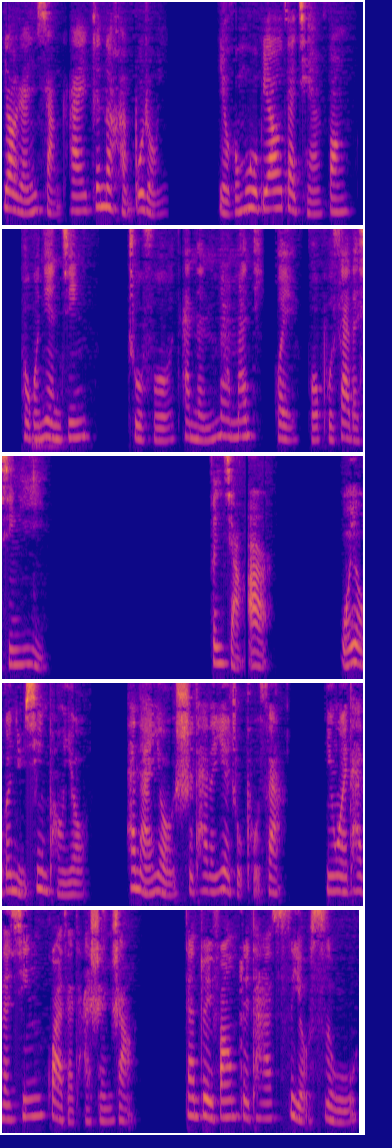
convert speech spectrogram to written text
要人想开真的很不容易。有个目标在前方，透过念经祝福他，能慢慢体会佛菩萨的心意。分享二：我有个女性朋友，她男友是她的业主菩萨，因为她的心挂在她身上，但对方对她似有似无，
